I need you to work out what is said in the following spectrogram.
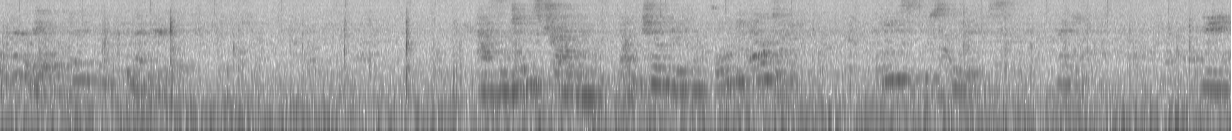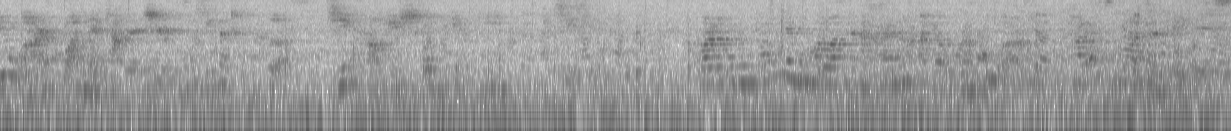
உங்களுடைய ஒத்துழைப்புக்கு நன்றி Passengers traveling with young children or the elderly, please use the lifts. Thank you. 与幼儿或年长人士同行的乘客，请考虑使用电梯，谢谢。 Para penumpang yang membawa anak-anak atau orang tua harap gunakan lift.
